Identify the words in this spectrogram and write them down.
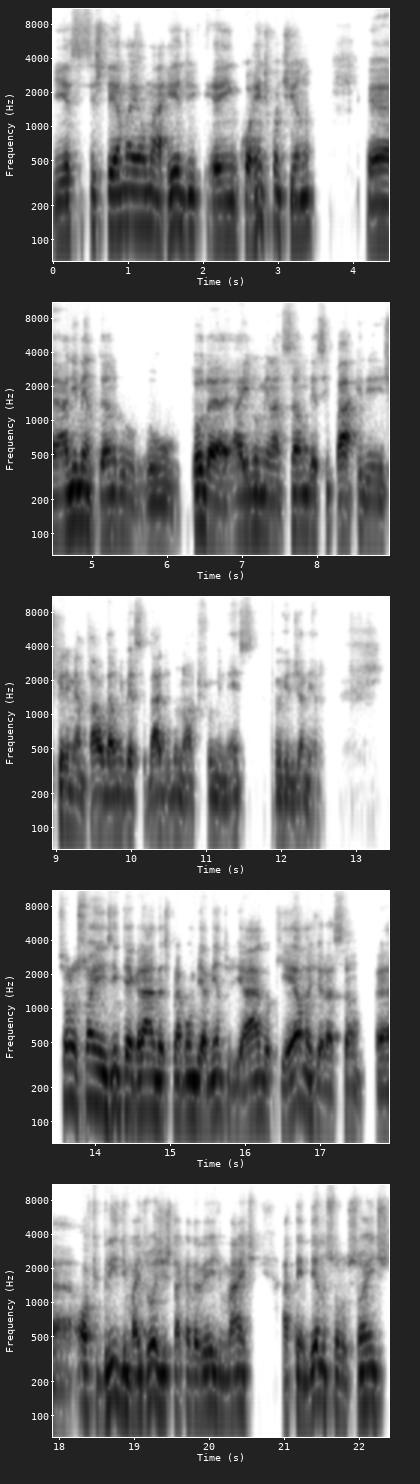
E esse sistema é uma rede em corrente contínua é, alimentando o, toda a iluminação desse parque de experimental da Universidade do Norte Fluminense, no Rio de Janeiro. Soluções integradas para bombeamento de água, que é uma geração é, off-grid, mas hoje está cada vez mais atendendo soluções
